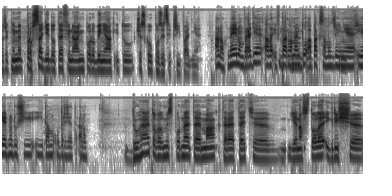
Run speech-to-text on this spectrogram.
řekněme, prosadit do té finální podoby nějak i tu českou pozici případně. Ano, nejenom v radě, ale i v parlamentu a pak samozřejmě je jednodušší ji tam udržet, ano. Druhé to velmi sporné téma, které teď eh, je na stole, i když eh,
